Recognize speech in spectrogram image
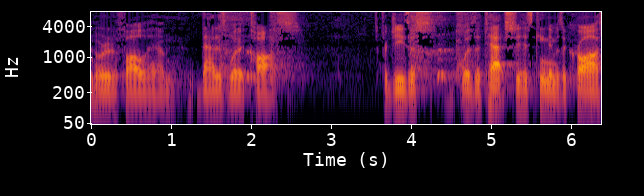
in order to follow him. That is what it costs. For Jesus was attached to his kingdom as a cross.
